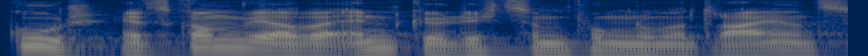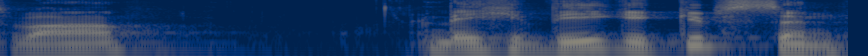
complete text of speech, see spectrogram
Gut, jetzt kommen wir aber endgültig zum Punkt Nummer drei und zwar, welche Wege gibt es denn,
